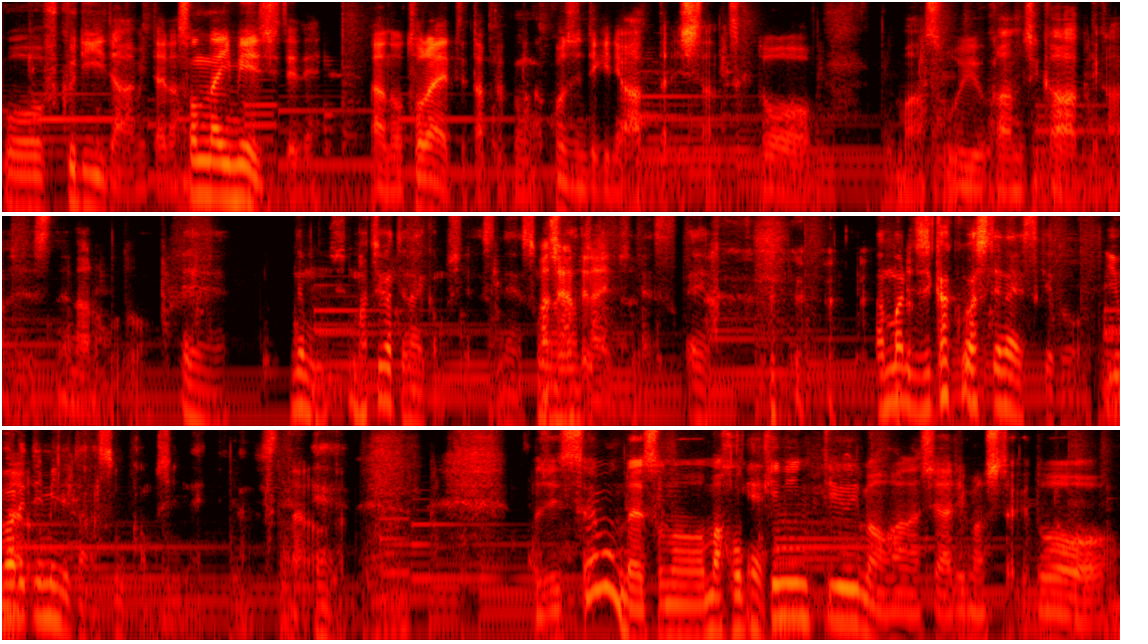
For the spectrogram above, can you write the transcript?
こう、副リーダーみたいな、そんなイメージでね、あの、捉えてた部分が個人的にはあったりしたんですけど、まあ、そういう感じかって感じですね。なるほど。ええでも間違ってないかもしれないですね。そん間違ってないです。ええあんまり自覚はしてないですけ ど、言われてみれたらそうかもしれないって感じですね。なるほどねえ。実際問題、その、まあ、発起人っていう今お話ありましたけど、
